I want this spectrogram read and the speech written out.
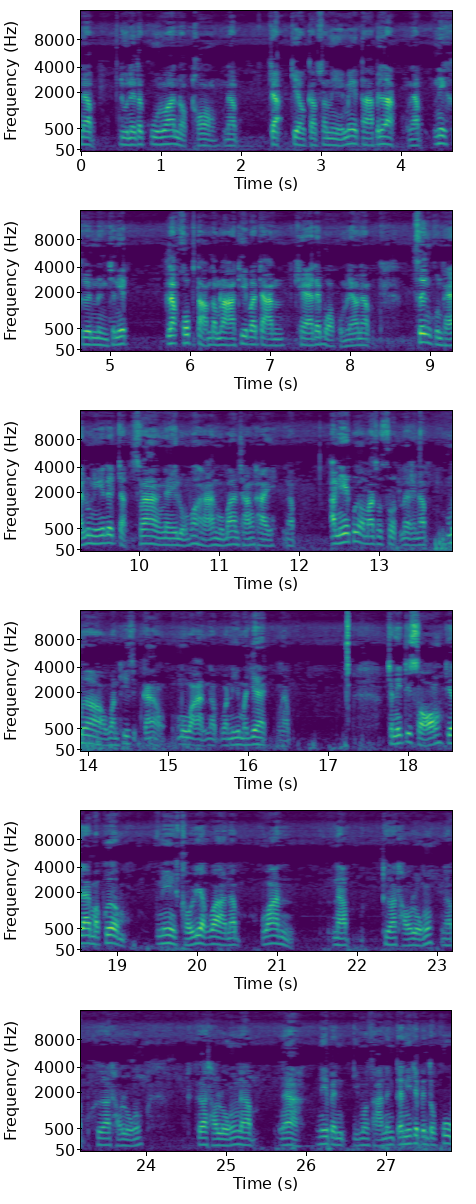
นะครับ อยู่ในตระกูลว่านดอกทองนะครับ จะเกี่ยวกับเสน่ห์เมตตาเป็นหลักนะครับ นี่คือหนึ่งชนิด และครบตามตำราที่พระอาจารย์แคร์ได้บอกผมแล้วนะครับ ซึ่งขุนแผนรุ่นนี้ได้จัดสร้างในหลวงพ่อหารหมู่บ้านช้างไทยนะครับ อันนี้เพิ่งเอามาสดๆเลยนะครับ เมื่อวันที่สิบเก้าเมื่อวานนะครับ วันนี้มาแยกนะครับ ชนิดที่สองที่ได้มาเพิ่ม นี่เขาเรียกว่านะครับว่านนะครับเครือเถาหลงนะครับเครือเถาหลงเครือเถาหลงนะครับนะนี่เป็นอีกมวลสารหนึ่งอันนี้จะเป็นตัวผู้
